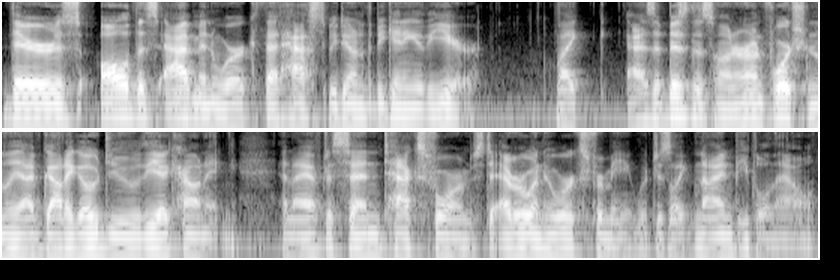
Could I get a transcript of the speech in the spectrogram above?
there's all this admin work that has to be done at the beginning of the year. Like as a business owner, unfortunately, I've got to go do the accounting, and I have to send tax forms to everyone who works for me, which is like nine people now.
